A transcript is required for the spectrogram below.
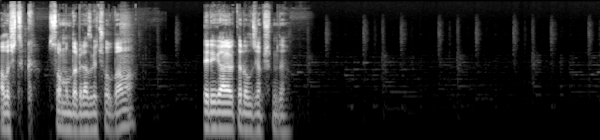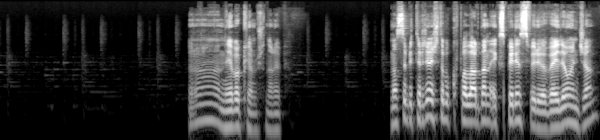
Alıştık. Sonunda biraz geç oldu ama. Seri galibiyetler alacağım şimdi. Aa, neye bakıyorum şunlara hep. Nasıl bitireceksin? İşte bu kupalardan experience veriyor. VL oynayacaksın.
